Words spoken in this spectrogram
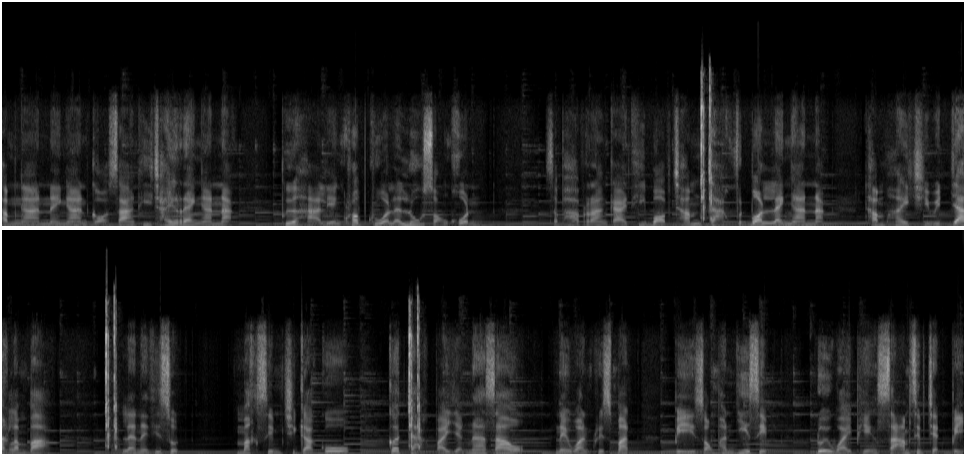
ทำงานในงานก่อสร้างที่ใช้แรงงานหนัก เพื่อหาเลี้ยงครอบครัวและลูกสองคน สภาพร่างกายที่บอบช้ำจากฟุตบอลและงานหนักทำให้ชีวิตยากลำบาก และในที่สุด มักซิมชิกาโก ก็จากไปอย่างน่าเศร้าในวันคริสต์มาสปี 2020 ด้วยวัยเพียง 37 ปี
